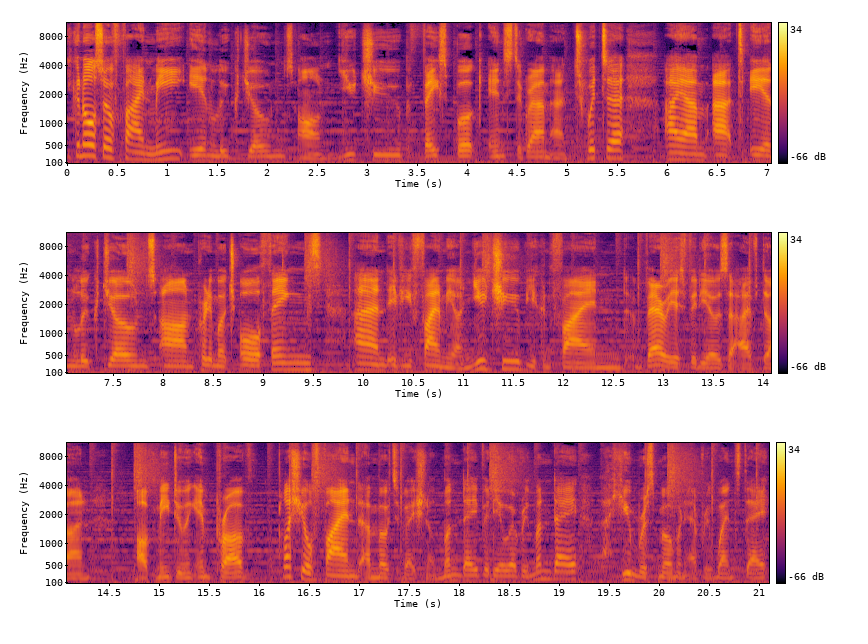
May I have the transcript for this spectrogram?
You can also find me, Ian Luke Jones, on YouTube, Facebook, Instagram, and Twitter. I am at Ian Luke Jones on pretty much all things. And if you find me on YouTube, you can find various videos that I've done of me doing improv. Plus, you'll find a Motivational Monday video every Monday, a humorous moment every Wednesday,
